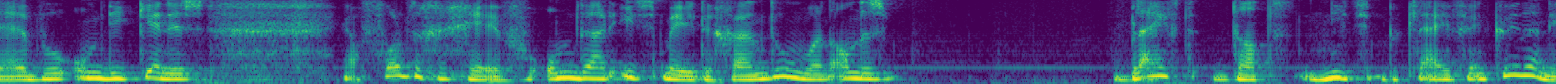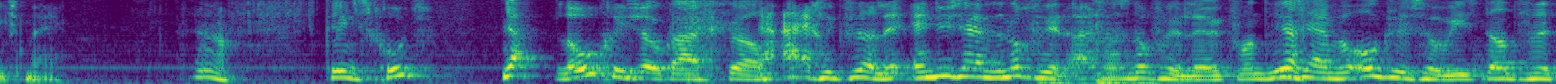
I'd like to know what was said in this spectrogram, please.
handvatten hebben om die kennis ja, vorm te geven... om daar iets mee te gaan doen. Want anders blijft dat niet beklijven en kun je daar niks mee. Ja, klinkt goed. Ja, Logisch ook eigenlijk wel. Ja, eigenlijk wel. Hè. En nu zijn we er nog weer, ah, dat is nog weer leuk, want nu Ja. zijn we ook weer zoiets dat we,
